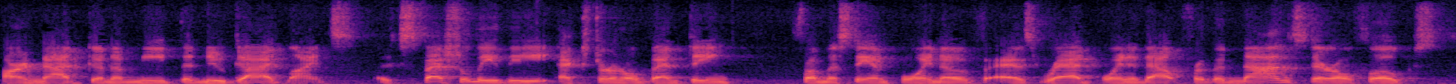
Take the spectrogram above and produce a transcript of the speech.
are not going to meet the new guidelines, especially the external venting from the standpoint of, as Rad pointed out, for the non sterile folks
